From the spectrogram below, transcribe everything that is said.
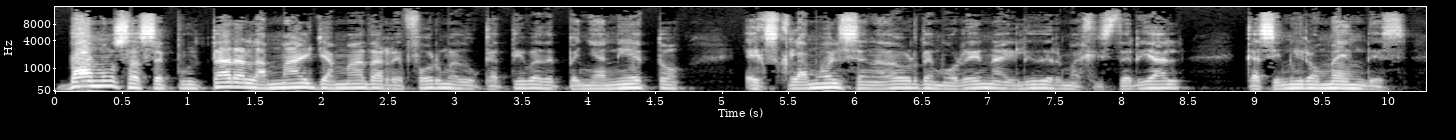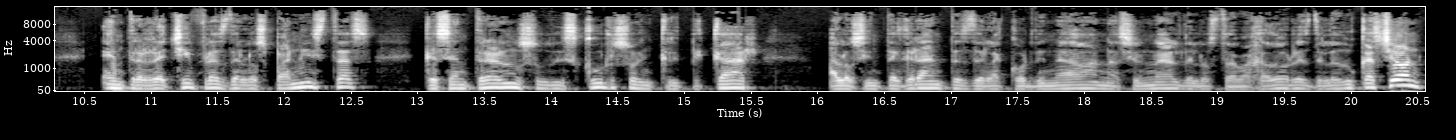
Vamos a sepultar a la mal llamada reforma educativa de Peña Nieto, exclamó el senador de Morena y líder magisterial, Casimiro Méndez, entre rechiflas de los panistas que centraron su discurso en criticar a los integrantes de la Coordinadora Nacional de los Trabajadores de la Educación.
